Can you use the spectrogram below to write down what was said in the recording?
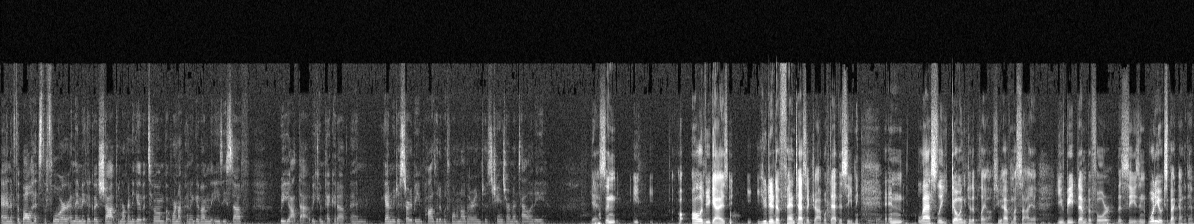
And if the ball hits the floor and they make a good shot, then we're going to give it to them. But we're not going to give them the easy stuff. We got that. We can pick it up. And again, we just started being positive with one another and just changed our mentality. Yes, and all of you guys, you did a fantastic job with that this evening. And lastly, going into the playoffs, you have Messiah. You beat them before this season. What do you expect out of them?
